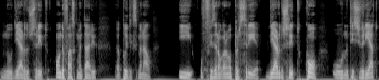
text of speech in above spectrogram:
no Diário do Distrito, onde eu faço comentário a política semanal, e fizeram agora uma parceria, Diário do Distrito, com o Notícias Viriato,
